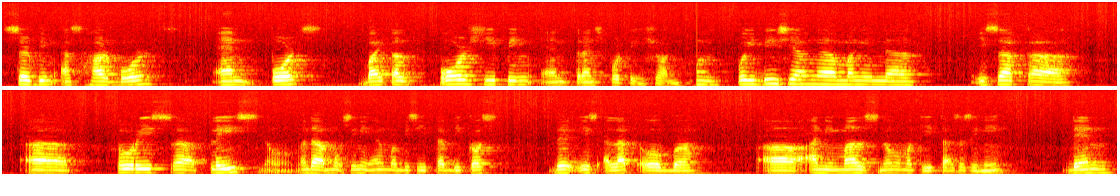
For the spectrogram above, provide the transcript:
serving as harbors and ports vital for shipping and transportation. Um, pwede siyang uh, mangin uh, isa ka uh, tourist uh, place no? Madamo sini ang mabisita because there is a lot of uh, uh, animals no? Makita sa sini. Then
